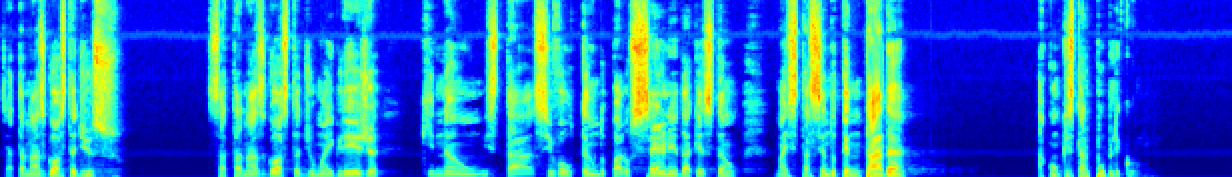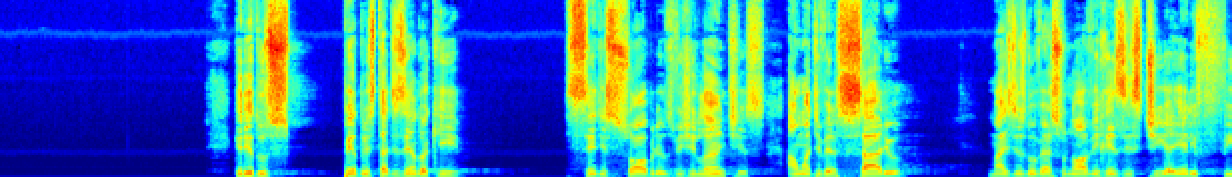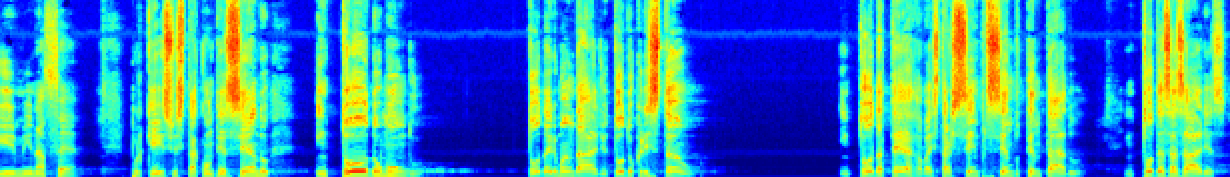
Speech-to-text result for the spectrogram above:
Satanás gosta disso. Satanás gosta de uma igreja que não está se voltando para o cerne da questão, mas está sendo tentada a conquistar público. Queridos, Pedro está dizendo aqui: sede sóbrios, vigilantes, há um adversário, mas diz no verso 9: resisti a ele firme na fé, porque isso está acontecendo em todo o mundo, toda a irmandade, todo cristão, em toda a terra, vai estar sempre sendo tentado, em todas as áreas,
